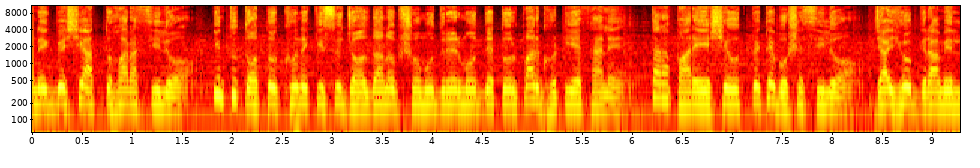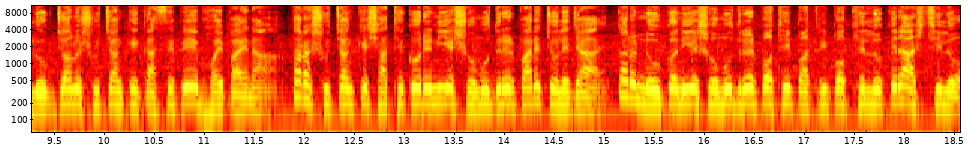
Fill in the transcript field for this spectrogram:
অনেক বেশি আত্মহারা ছিল। কিন্তু ততক্ষণে কিছু জলদানব সমুদ্রের মধ্যে তোলপাড় ঘটিয়ে ফেলে। তারা পারে এসে উৎপেতে বসেছিল। যাই হোক, গ্রামের লোকজন সুচাংকে কাছে পেয়ে ভয় পায় না। তারা সুচাংকে সাথে করে নিয়ে সমুদ্রের পারে চলে যায়। কারণ নৌকা নিয়ে সমুদ্রের পথেই পাত্রীপক্ষের লোকেরা আসছিল।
